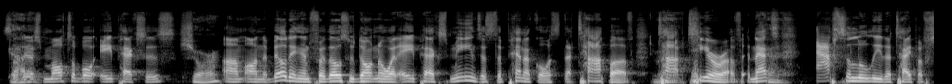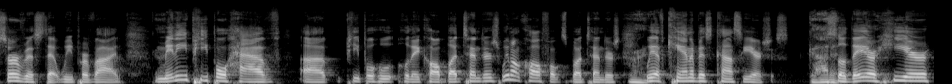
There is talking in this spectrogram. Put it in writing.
So Got it. there's multiple apexes Sure. um, on the building. And for those who don't know what apex means, it's the pinnacle, it's the top of, top tier of. And that's absolutely the type of service that we provide. Many people have uh, people who, who they call bud tenders. We don't call folks bud tenders. We have cannabis concierges. Got it. So they are here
